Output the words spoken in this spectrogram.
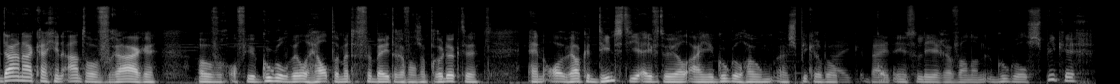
Daarna krijg je een aantal vragen over of je Google wil helpen met het verbeteren van zijn producten en welke dienst je eventueel aan je Google Home uh, speaker wil. Bij het installeren van een Google speaker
